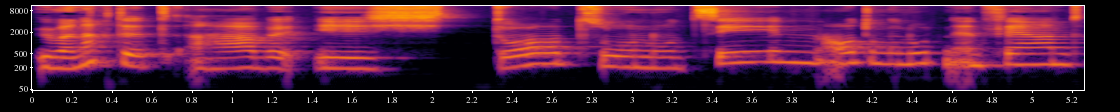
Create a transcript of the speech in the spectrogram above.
Übernachtet habe ich dort so nur zehn Autominuten entfernt,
